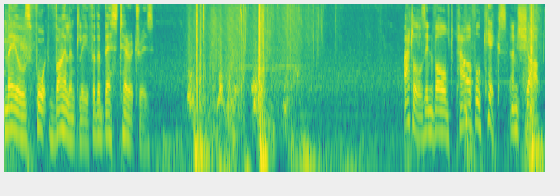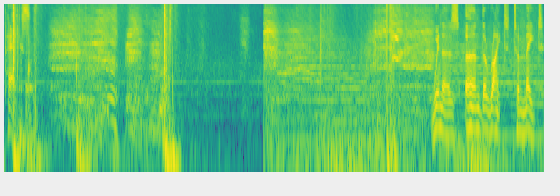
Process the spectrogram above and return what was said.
Males fought violently for the best territories. Battles involved powerful kicks and sharp pecks. Winners earned the right to mate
